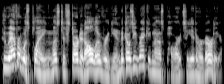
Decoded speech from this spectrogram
Whoever was playing must have started all over again because he recognized parts he had heard earlier.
